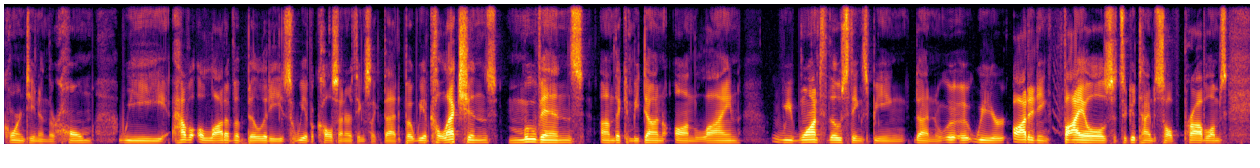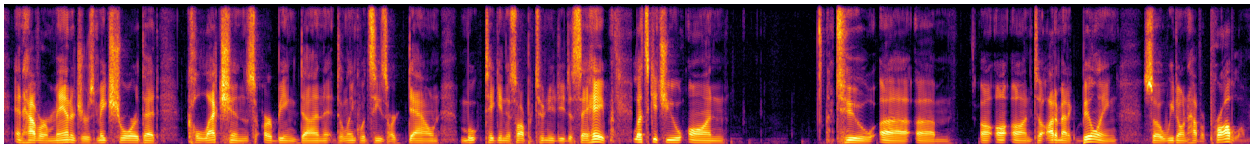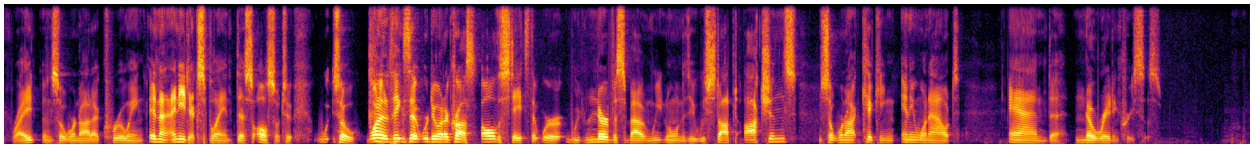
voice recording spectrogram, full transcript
quarantined in their home. We have a lot of ability, so we have a call center, things like that, but we have collections, move ins um, that can be done online. We want those things being done. Uh, we're auditing files. It's a good time to solve problems and have our managers make sure that collections are being done, delinquencies are down, mo- taking this opportunity to say, hey, let's get you on to uh, um, uh, on to automatic billing so we don't have a problem, right? And so we're not accruing. And I need to explain this also too. So one of the things that we're doing across all the states that we're we're nervous about and we don't want to do, we stopped auctions, so we're not kicking anyone out, and uh, no rate increases.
